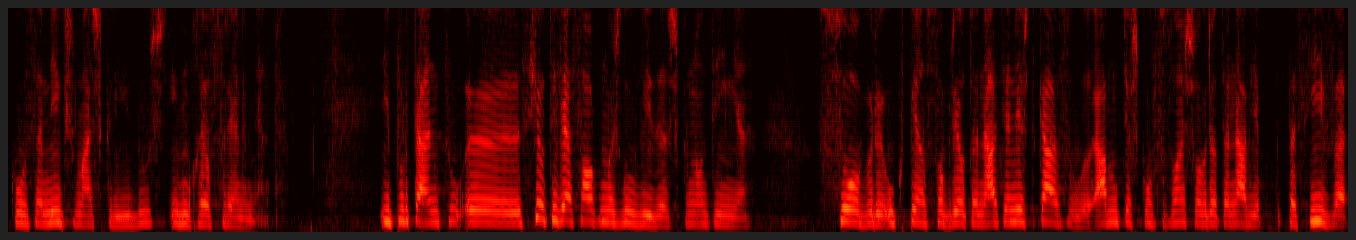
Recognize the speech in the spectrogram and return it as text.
com os amigos mais queridos e morreu serenamente. E, portanto, eh, se eu tivesse algumas dúvidas que não tinha sobre o que penso sobre a eutanásia. Neste caso, há muitas confusões sobre eutanásia passiva,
